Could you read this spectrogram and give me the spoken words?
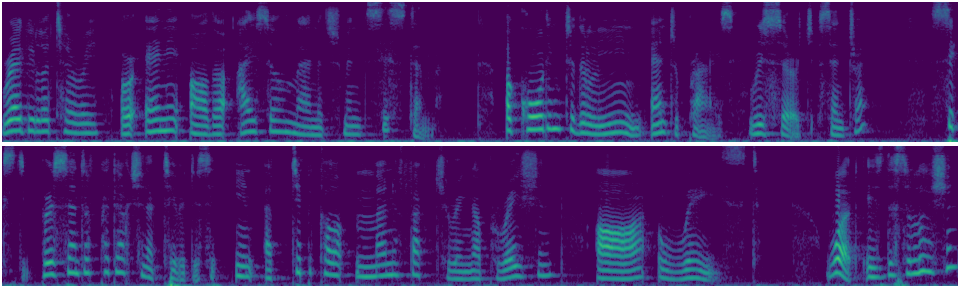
regulatory, or any other ISO management system. According to the Lean Enterprise Research Center, 60% of production activities in a typical manufacturing operation are waste. What is the solution?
